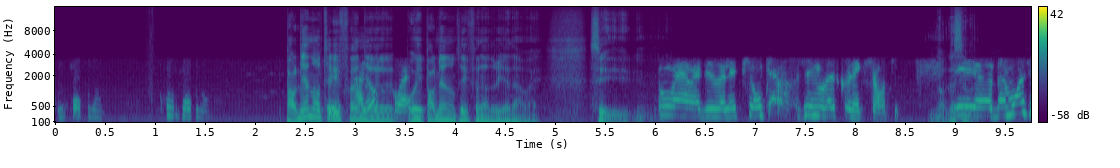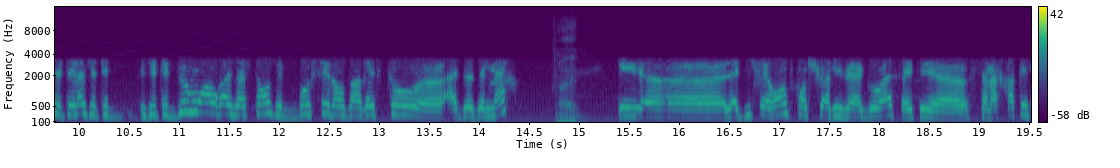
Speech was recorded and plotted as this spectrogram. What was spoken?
complètement. Complètement. Parle bien dans le téléphone. allô euh, Ouais. Oui, parle bien dans le téléphone, Adriana. Ouais. C'est. Ouais, ouais, désolé. Puis on- j'ai une mauvaise connexion aussi. Non, là, ça Et euh, bah, moi, j'étais là, j'étais, deux mois au Rajasthan. J'ai bossé dans un resto euh, à Jaisalmer. Ouais. Et euh, la différence, quand je suis arrivée à Goa, ça a été, euh, ça m'a frappé.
